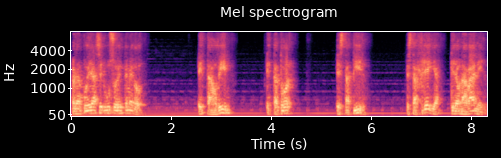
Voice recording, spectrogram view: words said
para poder hacer uso de este método. Está Odín, está Thor, está Tyr, está Freya, que era una Vanir.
